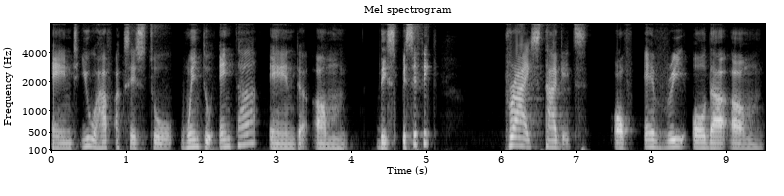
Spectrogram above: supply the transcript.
and you have access to when to enter and um, the specific price targets of every other um,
